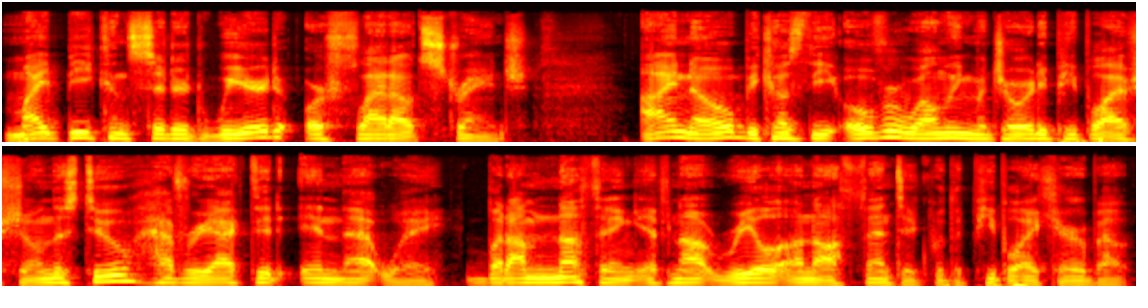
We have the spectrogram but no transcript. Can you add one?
might be considered weird or flat out strange. I know because the overwhelming majority of people I've shown this to have reacted in that way, but I'm nothing if not real unauthentic with the people I care about.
